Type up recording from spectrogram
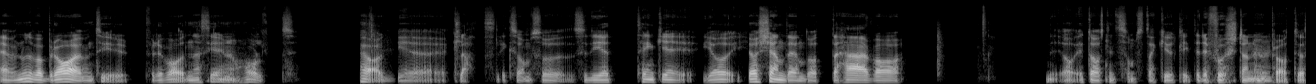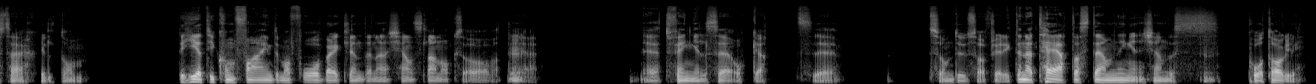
Även om det var bra äventyr, för det var, den här serien har hållit hög eh, klass liksom. Så, så det jag tänker, jag, jag kände ändå att det här var ett avsnitt som stack ut lite. Det första nu Mm. pratar jag särskilt om. Det heter ju Confined, man får verkligen den här känslan också av att det Mm. är ett fängelse och att, eh, som du sa Fredrik, den här täta stämningen kändes Mm. påtaglig.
